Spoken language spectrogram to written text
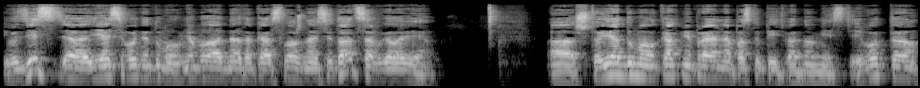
И вот здесь э, я сегодня думал, у меня была одна такая сложная ситуация в голове, э, что я думал, как мне правильно поступить в одном месте. И вот э,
